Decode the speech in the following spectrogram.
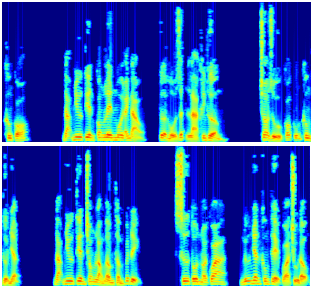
Không có. Đạo như tiên cong lên môi anh đạo tựa hồ rất là khinh thường. Cho dù có cũng không thừa nhận. Đạo như tiên trong lòng âm thầm quyết định. Sư tôn nói qua, nữ nhân không thể quá chủ động,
